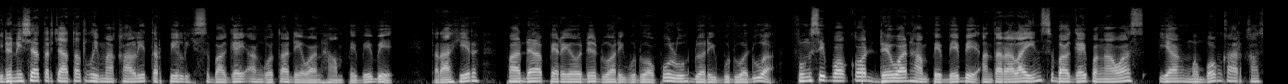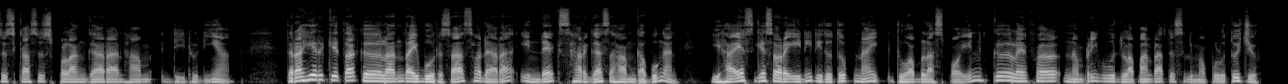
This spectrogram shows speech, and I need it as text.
Indonesia tercatat lima kali terpilih sebagai anggota Dewan HAM PBB. Terakhir, pada periode 2020-2022, fungsi pokok Dewan HAM PBB antara lain sebagai pengawas yang membongkar kasus-kasus pelanggaran HAM di dunia. Terakhir kita ke lantai bursa, saudara, indeks harga saham gabungan. IHSG sore ini ditutup naik 12 poin ke level 6.857.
